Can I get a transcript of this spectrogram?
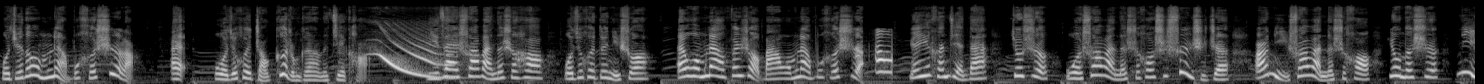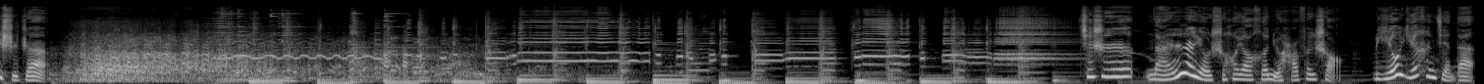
我觉得我们俩不合适了，哎，我就会找各种各样的借口。你在刷碗的时候，我就会对你说，哎，我们俩分手吧，我们俩不合适。原因很简单，就是我刷碗的时候是顺时针，而你刷碗的时候用的是逆时针。其实男人有时候要和女孩分手，理由也很简单。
